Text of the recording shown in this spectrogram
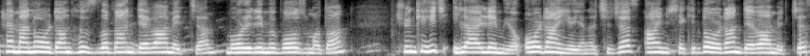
hemen oradan hızla ben devam edeceğim. Moralimi bozmadan. Çünkü hiç ilerlemiyor. Oradan yayın açacağız. Aynı şekilde oradan devam edeceğiz.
